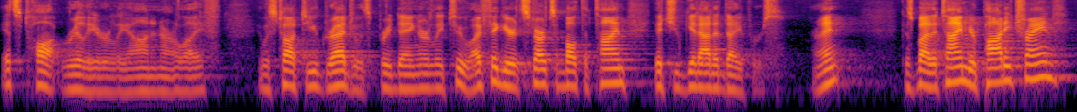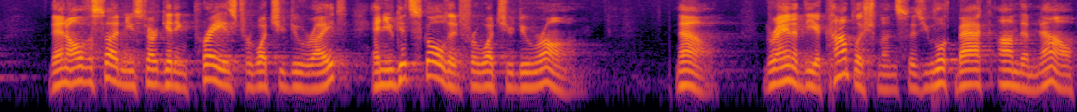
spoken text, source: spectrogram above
it's taught really early on in our life. It was taught to you graduates pretty dang early, too. I figure it starts about the time that you get out of diapers, right? Because by the time you're potty trained, then all of a sudden you start getting praised for what you do right, and you get scolded for what you do wrong. Now, Granted, the accomplishments, as you look back on them now,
